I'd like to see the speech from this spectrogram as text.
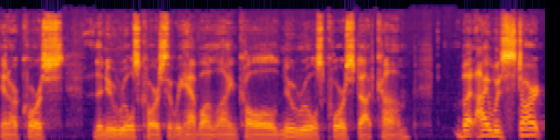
in our course the new rules course that we have online called newrulescourse.com. But I would start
